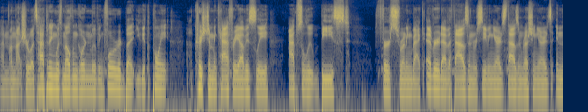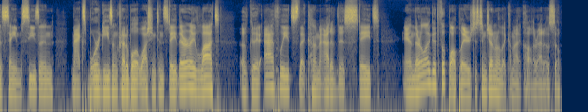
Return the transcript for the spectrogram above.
I'm, I'm not sure what's happening with Melvin Gordon moving forward, but you get the point. Uh, Christian McCaffrey, obviously, absolute beast. First running back ever to have a thousand receiving yards, thousand rushing yards in the same season. Max Borghi's incredible at Washington State. There are a lot of good athletes that come out of this state, and there are a lot of good football players just in general that come out of Colorado. So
